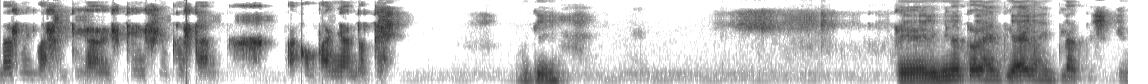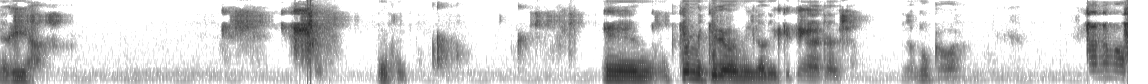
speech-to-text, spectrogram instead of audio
las mismas entidades que siempre están acompañándote. Ok. Eh, elimina todas las entidades de los implantes, energías. Perfecto. Eh, ¿Qué me quiere dormir, Gabriel? ¿Qué tenga en la cabeza? La nuca, ¿vale? Tenemos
